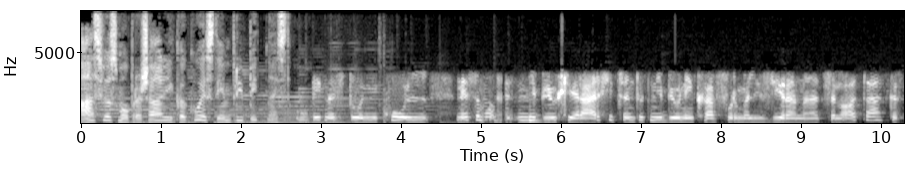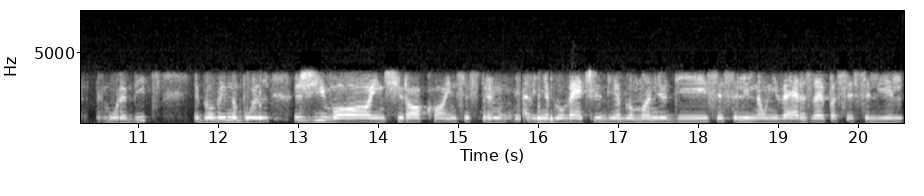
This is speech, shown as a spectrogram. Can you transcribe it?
Asijo smo vprašali, kako je s tem pri 15U. 15U nikoli ne samo, da ni bil hierarhičen, tudi ni bil neka formalizirana celota, kar ne more biti je bilo vedno bolj živo in široko in se spremenjali. Je bilo več ljudi, je bilo manj ljudi, se je selili na univerze, pa se je selili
